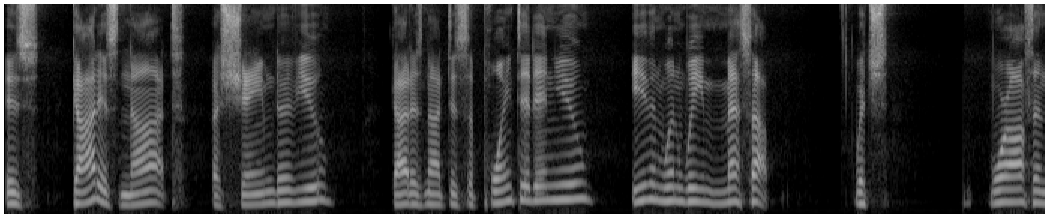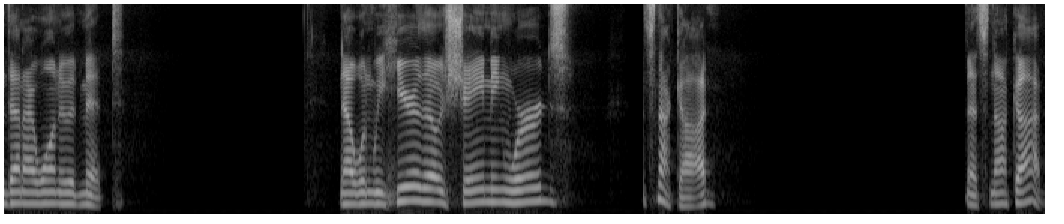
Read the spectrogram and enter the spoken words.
is God is not ashamed of you. God is not disappointed in you, even when we mess up, which more often than I want to admit. Now, when we hear those shaming words, it's not God. That's not God.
